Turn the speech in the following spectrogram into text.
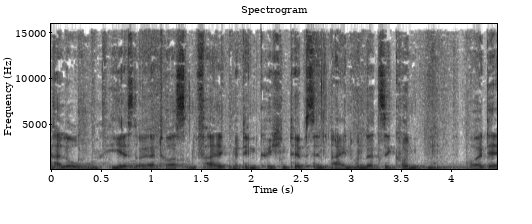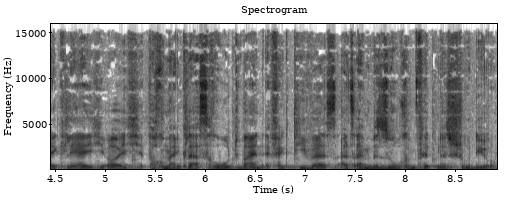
Hallo, hier ist euer Thorsten Falk mit den Küchentipps in 100 Sekunden. Heute erkläre ich euch, warum ein Glas Rotwein effektiver ist als ein Besuch im Fitnessstudio.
